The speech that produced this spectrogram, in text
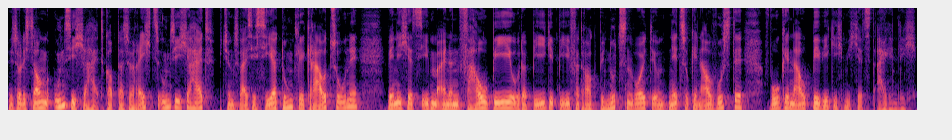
wie soll ich sagen, Unsicherheit gehabt, also Rechtsunsicherheit beziehungsweise sehr dunkle Grauzone, wenn ich jetzt eben einen VB oder BGB-Vertrag benutzen wollte und nicht so genau wusste, wo genau bewege ich mich jetzt eigentlich.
